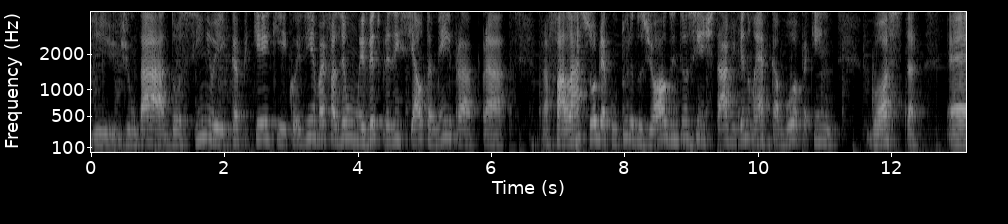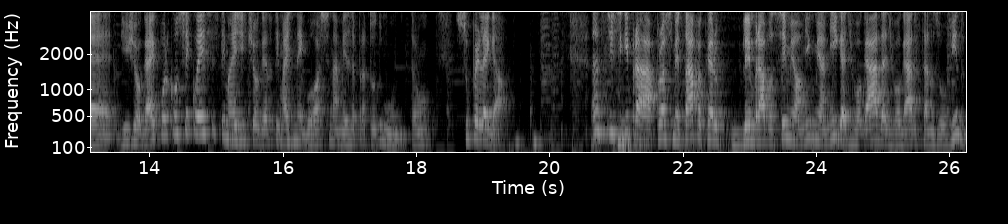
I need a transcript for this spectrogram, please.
de juntar docinho e cupcake e coisinha, vai fazer um evento presencial também para para falar sobre a cultura dos jogos. Então, assim, a gente está vivendo uma época boa para quem gosta é, de jogar e, por consequências, tem mais gente jogando, tem mais negócio na mesa para todo mundo. Então, super legal. Antes de seguir para a próxima etapa, eu quero lembrar você, meu amigo, minha amiga, advogada, advogado que está nos ouvindo,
